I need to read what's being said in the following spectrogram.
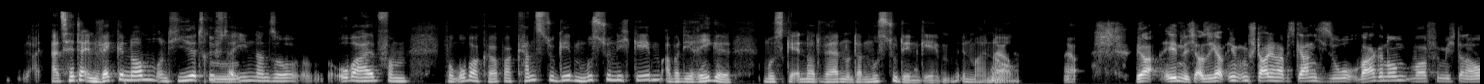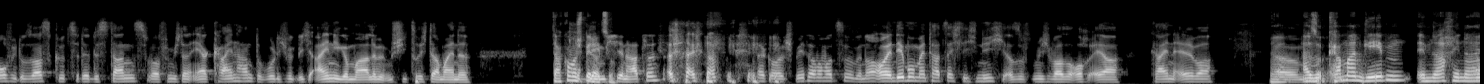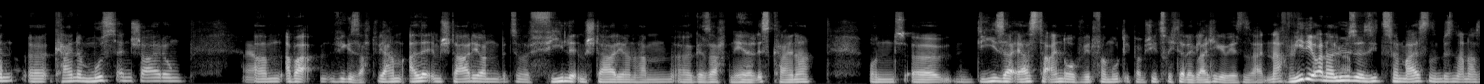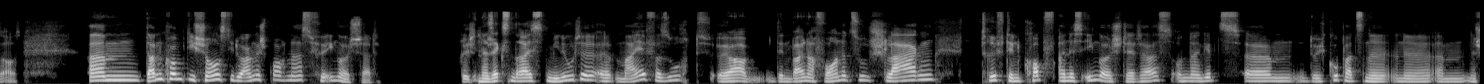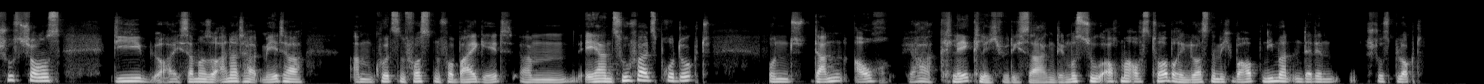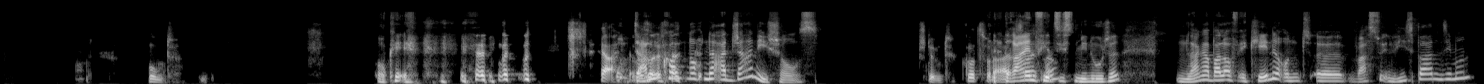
als hätte er ihn weggenommen und hier trifft mhm. er ihn dann so oberhalb vom, vom Oberkörper. Kannst du geben, musst du nicht geben, aber die Regel muss geändert werden und dann musst du den geben, in meinen ja. Augen. Ja, ja, ähnlich. Also ich hab, im Stadion habe ich es gar nicht so wahrgenommen. War für mich dann auch, wie du sagst, Kürze der Distanz, war für mich dann eher kein Hand, obwohl ich wirklich einige Male mit dem Schiedsrichter meine da kommen wir später zu. hatte. da kommen wir später nochmal zu, genau. Aber in dem Moment tatsächlich nicht. Also für mich war es auch eher kein Elber. Ja, ähm, also kann man geben im Nachhinein ja. äh, keine Muss-Entscheidung. Ja. Ähm, aber wie gesagt, wir haben alle im Stadion, beziehungsweise viele im Stadion haben äh, gesagt, nee, das ist keiner. Und äh, dieser erste Eindruck wird vermutlich beim Schiedsrichter der gleiche gewesen sein. Nach Videoanalyse ja. sieht es dann meistens ein bisschen anders aus. Ähm, dann kommt die Chance, die du angesprochen hast, für Ingolstadt. Richtig. In der 36. Minute, äh, Mai versucht, ja, den Ball nach vorne zu schlagen, trifft den Kopf eines Ingolstädters und dann gibt es ähm, durch Kupatz eine, eine, ähm, eine Schusschance, die, ja, ich sag mal so anderthalb Meter am kurzen Pfosten vorbeigeht. Ähm, eher ein Zufallsprodukt und dann auch, ja, kläglich, würde ich sagen. Den musst du auch mal aufs Tor bringen. Du hast nämlich überhaupt niemanden, der den Schuss blockt. Punkt. Okay. ja, und dann also, kommt noch eine Ajani-Chance. Stimmt, kurz vor der, der 43. Ne? Minute. Ein langer Ball auf Ekene und äh, warst du in Wiesbaden, Simon?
